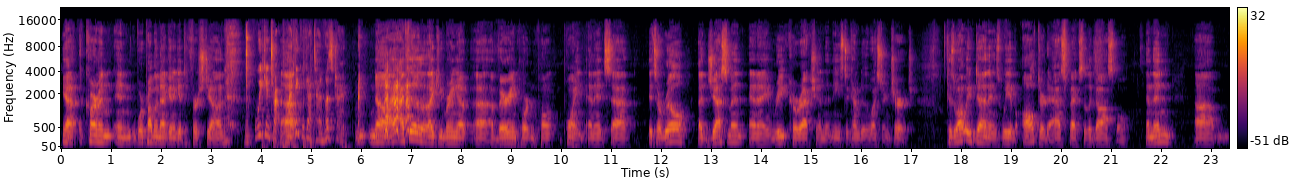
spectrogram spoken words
Yeah, Carmen, and we're probably not going to get to First John. we can try. Uh, I think we got time. Let's try. no, I, I, feel like you bring up uh, a very important po- point, and it's uh, it's a real adjustment and a recorrection that needs to come to the Western Church. Because what we've done is we have altered aspects of the gospel, and then um,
